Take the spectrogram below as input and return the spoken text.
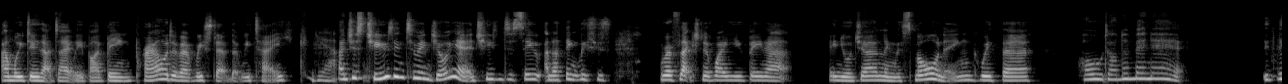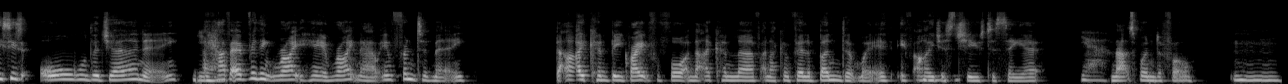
And we do that, don't we? By being proud of every step that we take. Yeah. And just choosing to enjoy it and choosing to see. And I think this is a reflection of where you've been at in your journaling this morning with the hold on a minute. This is all the journey. Yeah. I have everything right here, right now, in front of me that I can be grateful for and that I can love and I can feel abundant with if mm. I just mm-hmm. choose to see it. Yeah. And that's wonderful. Mm.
